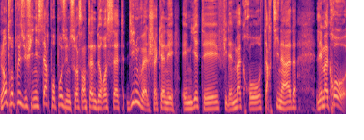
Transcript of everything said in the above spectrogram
L'entreprise du Finistère propose une soixantaine de recettes, dix nouvelles chaque année. Émiettés, filets de maquereau, tartinades. Les maquereaux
